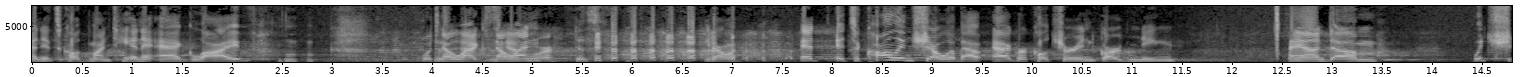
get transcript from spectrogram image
and it's called Montana Ag Live. what does no ag one, no one for? Does, you know, it, it's a call-in show about agriculture and gardening, and. Um, which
